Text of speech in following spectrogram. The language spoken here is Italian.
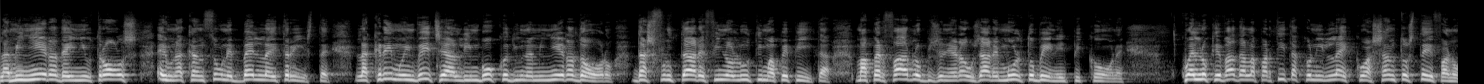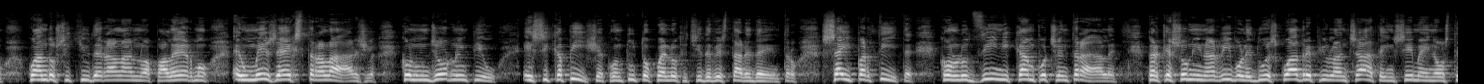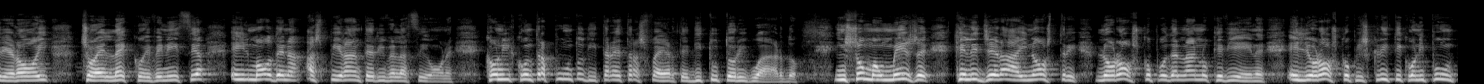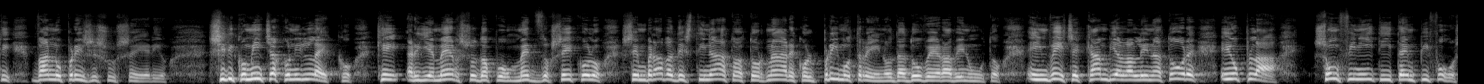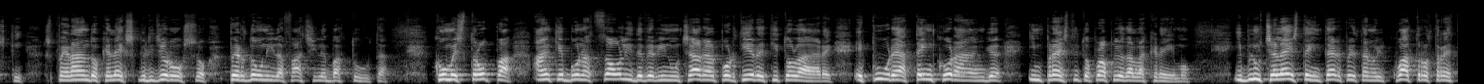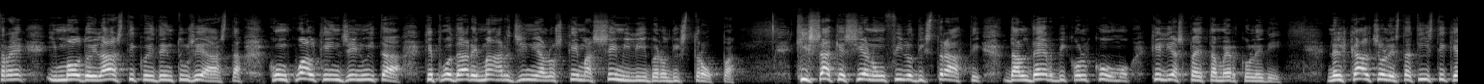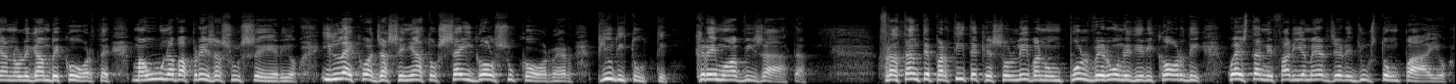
La miniera dei New Trolls è una canzone bella e triste, la Cremo invece all'imbocco di una miniera d'oro da sfruttare fino all'ultima pepita, ma per farlo bisognerà usare molto bene il piccone quello che va dalla partita con il Lecco a Santo Stefano quando si chiuderà l'anno a Palermo è un mese extra large, con un giorno in più e si capisce con tutto quello che ci deve stare dentro. Sei partite con lo Zini campo centrale, perché sono in arrivo le due squadre più lanciate insieme ai nostri eroi, cioè Lecco e Venezia, e il Modena aspirante rivelazione, con il contrappunto di tre trasferte di tutto riguardo. Insomma un mese che leggerà ai nostri l'oroscopo dell'anno che viene, bene e gli oroscopi scritti con i punti vanno presi sul serio. Si ricomincia con il Lecco che, riemerso dopo mezzo secolo, sembrava destinato a tornare col primo treno da dove era venuto e invece cambia l'allenatore e opla sono finiti i tempi foschi, sperando che l'ex grigiorosso perdoni la facile battuta. Come stroppa, anche Bonazzoli deve rinunciare al portiere titolare, eppure a Tencorang in prestito proprio dalla Cremo. I blu celeste interpretano il 4-3-3 in modo elastico ed entusiasta, con qualche ingenuità che può dare margini allo schema semilibero di stroppa. Chissà che siano un filo distratti dal derby col Como che li aspetta mercoledì. Nel calcio le statistiche hanno le gambe corte, ma una va presa sul serio. Il Lecco ha già segnato 6 gol su corner, più di tutti. Cremo avvisata. Fra tante partite che sollevano un polverone di ricordi, questa ne fa riemergere giusto un paio.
